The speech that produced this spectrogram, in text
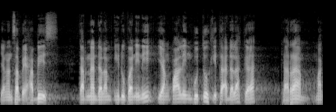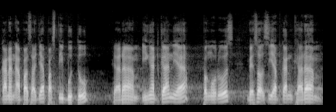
Jangan sampai habis, karena dalam kehidupan ini yang paling butuh kita adalah ga, garam. Makanan apa saja pasti butuh garam. Ingatkan ya pengurus, besok siapkan garam.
